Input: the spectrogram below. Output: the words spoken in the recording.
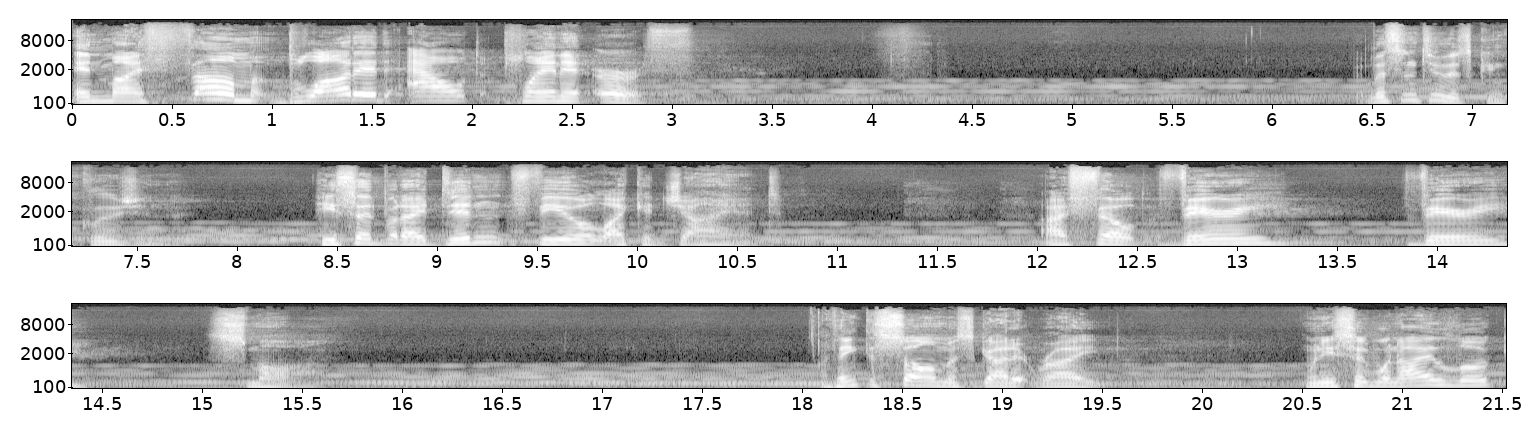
and my thumb blotted out planet Earth. Listen to his conclusion. He said, But I didn't feel like a giant. I felt very, very small. I think the psalmist got it right when he said, When I look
